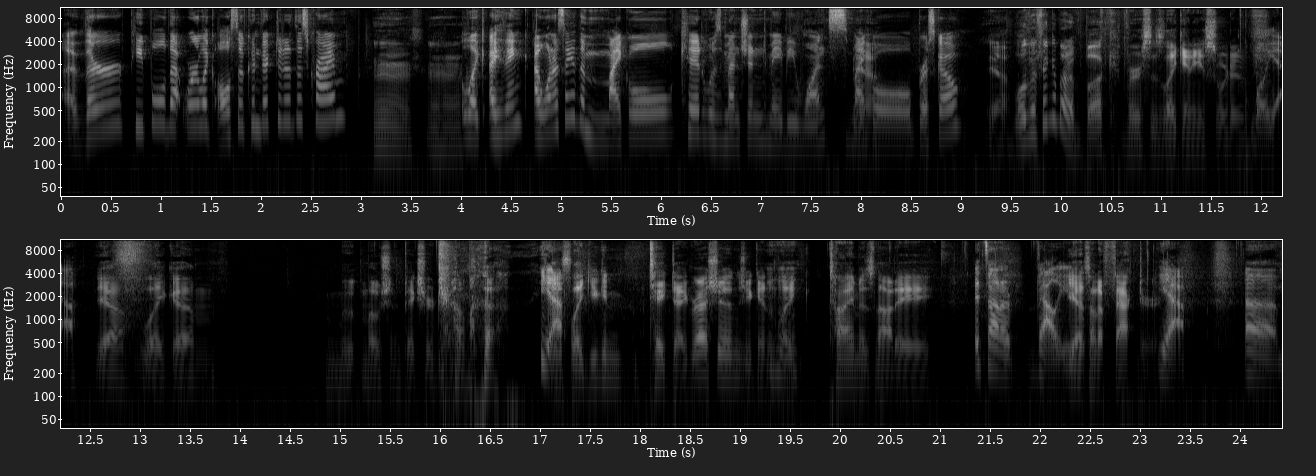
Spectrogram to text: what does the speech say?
other people that were like also convicted of this crime. Mm, mm-hmm. Like I think I want to say the Michael kid was mentioned maybe once, Yeah. Michael Briscoe. Yeah. Well, the thing about a book versus like any sort of Well, yeah. yeah, like um, mo- motion picture drama. Yeah. It's like you can take digressions. You can Mhm. like time is not a It's not a value. yeah, it's not a factor. Yeah. Um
